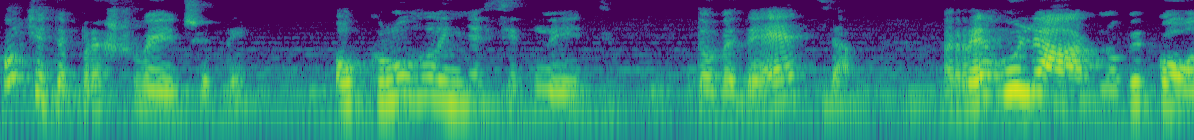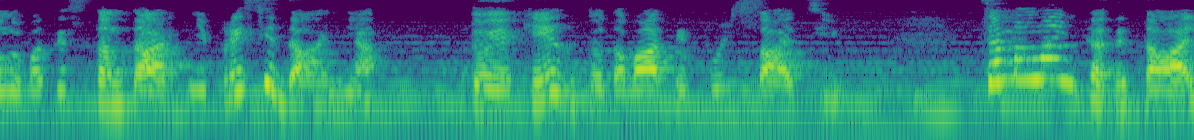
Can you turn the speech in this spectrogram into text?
Хочете пришвидшити округлення сідниць? Доведеться регулярно виконувати стандартні присідання, до яких додавати пульсацію. Ця маленька деталь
